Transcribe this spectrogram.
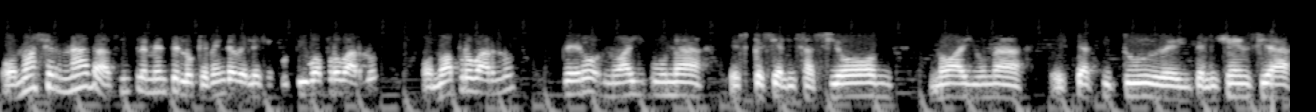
o no hacer nada, simplemente lo que venga del Ejecutivo aprobarlo o no aprobarlo pero no hay una especialización, no hay una este, actitud de inteligencia,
